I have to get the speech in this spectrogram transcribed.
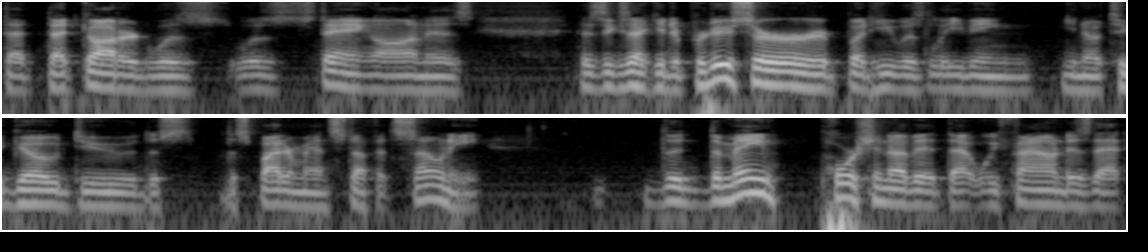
That that Goddard was was staying on as as executive producer, but he was leaving, you know, to go do the the Spider Man stuff at Sony. The the main portion of it that we found is that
